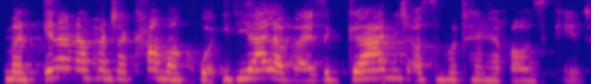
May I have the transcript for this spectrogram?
man in einer Panchakarma-Kur idealerweise gar nicht aus dem Hotel herausgeht.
